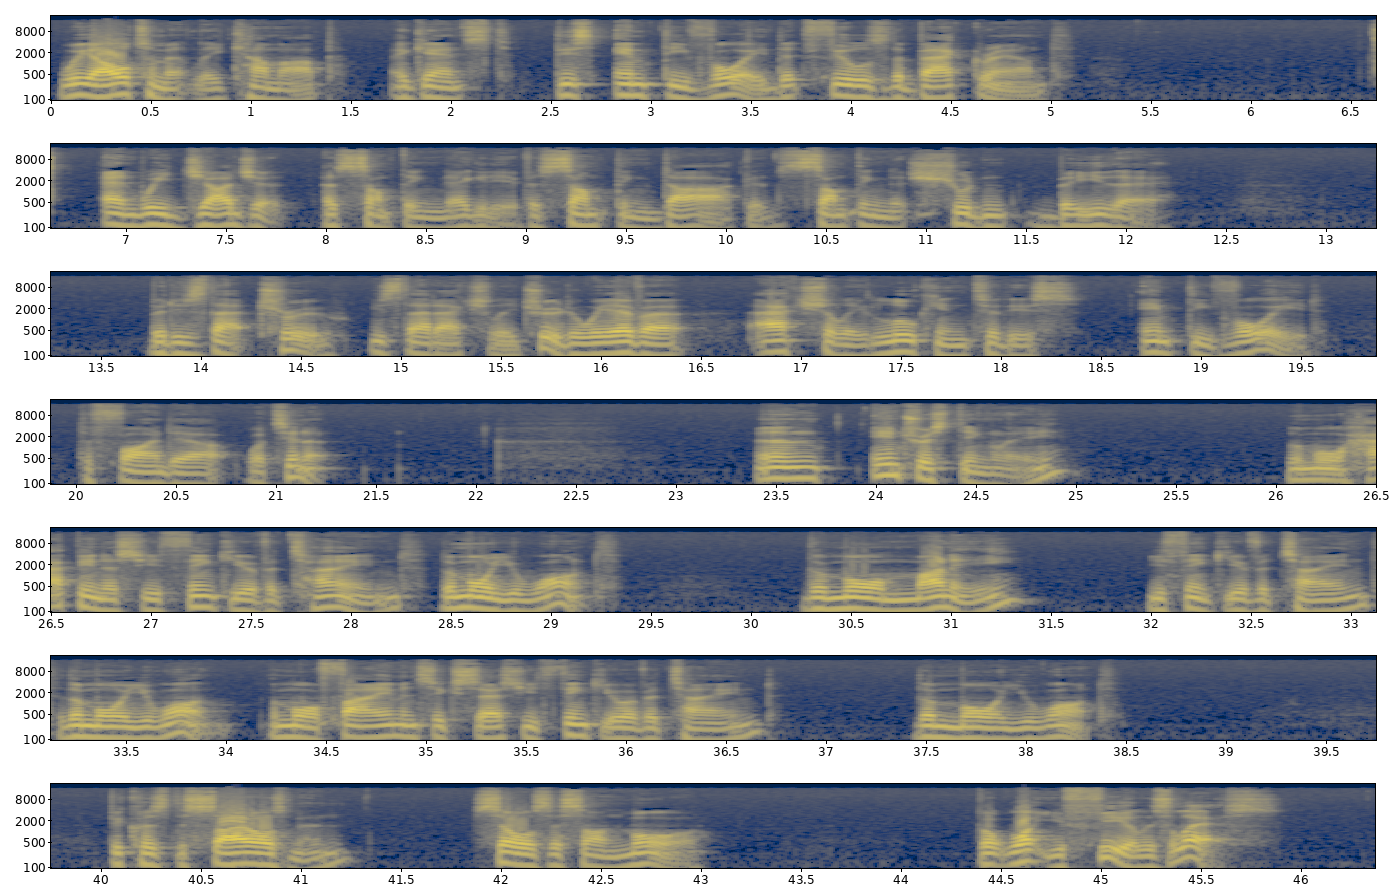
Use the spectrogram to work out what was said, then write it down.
we ultimately come up against this empty void that fills the background. And we judge it as something negative, as something dark, as something that shouldn't be there. But is that true? Is that actually true? Do we ever actually look into this empty void to find out what's in it. And interestingly, the more happiness you think you have attained, the more you want. The more money you think you've attained, the more you want. The more fame and success you think you have attained, the more you want. Because the salesman sells us on more. But what you feel is less.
